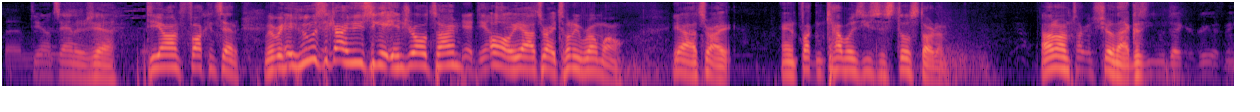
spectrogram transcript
Sanders. Deion Sanders. Yeah. Deion fucking Sanders. Remember Hey, who was the guy who used to get injured all the time? Yeah, Deion Oh Sanders. yeah, that's right. Tony Romo. Yeah, that's right. And fucking Cowboys used to still start him. I don't know. I'm talking shit on that because you would like agree with me.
